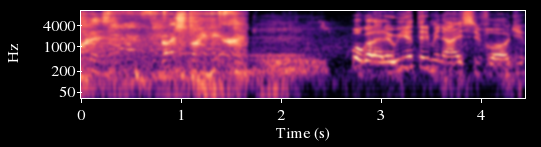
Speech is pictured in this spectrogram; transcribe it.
Would have brushed my hair. Bom, galera, eu ia terminar esse vlog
